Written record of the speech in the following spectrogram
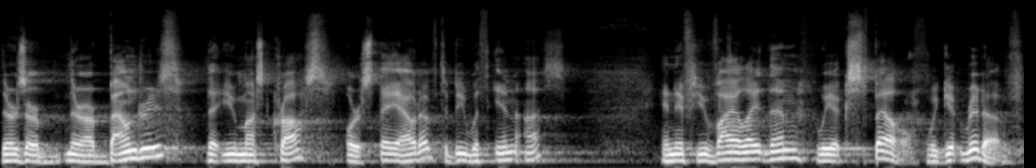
There's our, there are boundaries that you must cross or stay out of to be within us. And if you violate them, we expel, we get rid of.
